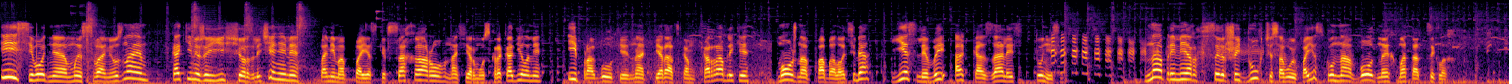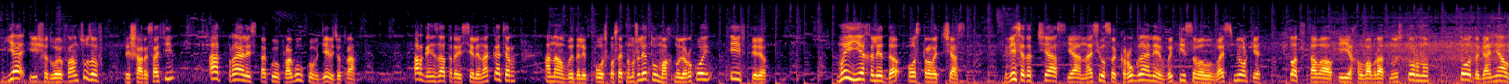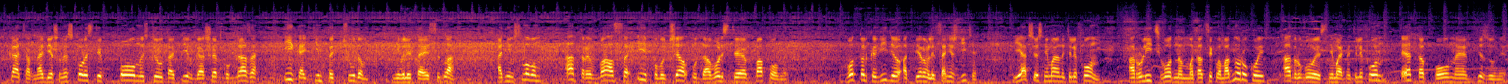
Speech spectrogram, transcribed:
И сегодня мы с вами узнаем, какими же еще развлечениями, помимо поездки в Сахару, на ферму с крокодилами и прогулки на пиратском кораблике, можно побаловать себя, если вы оказались в Тунисе. Например, совершить двухчасовую поездку на водных мотоциклах. Я и еще двое французов, Ришар и Софи, отправились в такую прогулку в 9 утра. Организаторы сели на катер, а нам выдали по спасательному жилету, махнули рукой и вперед. Мы ехали до острова Час. Весь этот час я носился кругами, выписывал восьмерки, то отставал и ехал в обратную сторону, то догонял катер на бешеной скорости, полностью утопив гашетку газа и каким-то чудом не вылетая из седла. Одним словом, отрывался и получал удовольствие по полной. Вот только видео от первого лица не ждите. Я все снимаю на телефон, а рулить водным мотоциклом одной рукой, а другой снимать на телефон – это полное безумие.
